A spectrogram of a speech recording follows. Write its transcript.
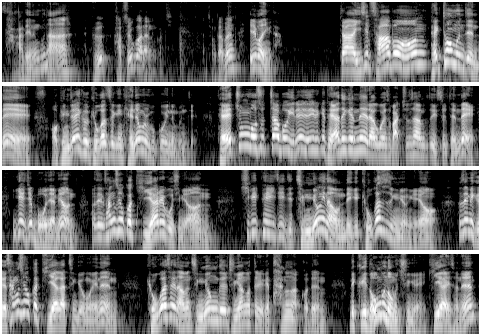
4가 되는구나. 그 값을 구하라는 거지. 정답은 1번입니다. 자, 24번 벡터 문제인데 어, 굉장히 그 교과서적인 개념을 묻고 있는 문제. 대충 뭐 숫자 뭐 이래 이렇게 돼야 되겠네 라고 해서 맞춘 사람들도 있을 텐데 이게 이제 뭐냐면 선생님 상승효과 기하를 보시면 12페이지 이제 증명이 나오는데 이게 교과서 증명이에요. 선생님이 그 상승효과 기하 같은 경우에는 교과서에 나오는 증명들 중요한 것들을 이렇게 다 넣어놨거든. 근데 그게 너무너무 중요해. 기하에서는.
